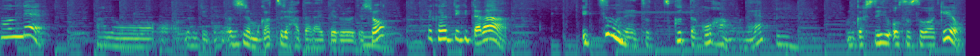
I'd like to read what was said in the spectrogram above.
ほんであのーなんて言うの私らもがっつり働いてるでしょ、で帰ってきたらいつもね作ったご飯をねうん。昔で言うお裾分けよ。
